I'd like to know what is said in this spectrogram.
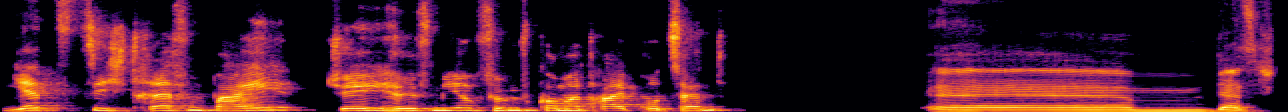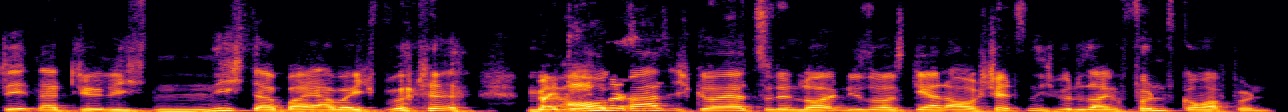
jetzt sich treffen bei, Jay, hilf mir, 5,3 Prozent. Ähm, das steht natürlich nicht dabei, aber ich würde mit Augenmaß, ich gehöre ja zu den Leuten, die sowas gerne auch schätzen, ich würde sagen 5,5.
